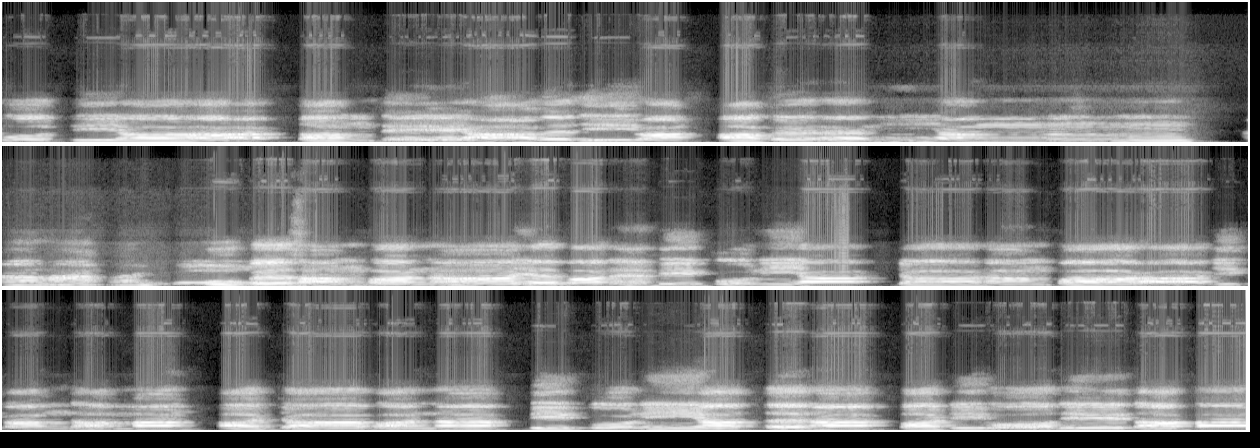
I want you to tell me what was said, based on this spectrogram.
බුද්ධියා තං තේ ආව දීවා අකරණියං. උපසම්පන්නාය පන බිකුණියා ජානං පාරාජිකං ධම්මං අජ්ජාපන්නා බිකුණියත්තනා පටිහෝදේ තප්පා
